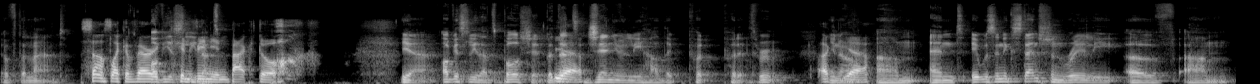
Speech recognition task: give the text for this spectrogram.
of the land. Sounds like a very Obviously, convenient backdoor. Yeah, obviously that's bullshit, but Yeah. that's genuinely how they put put it through. Uh, you know, yeah. um, and it was an extension really of. Um,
